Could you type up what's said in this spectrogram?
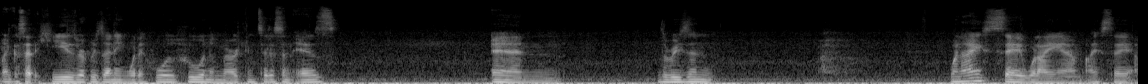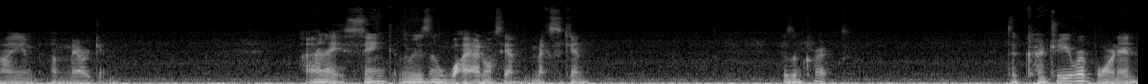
like I said, he is representing what a, who who an American citizen is, and the reason when I say what I am, I say I am American. And I think the reason why I don't say I'm Mexican is I'm correct. The country you were born in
